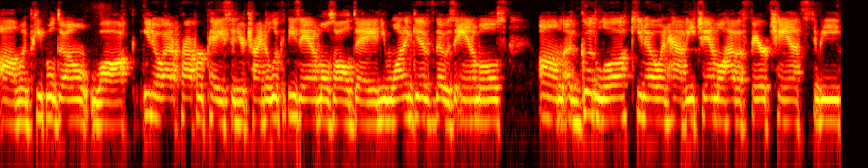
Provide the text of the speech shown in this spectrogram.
um, when people don't walk, you know, at a proper pace and you're trying to look at these animals all day and you want to give those animals um, a good look, you know, and have each animal have a fair chance to be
